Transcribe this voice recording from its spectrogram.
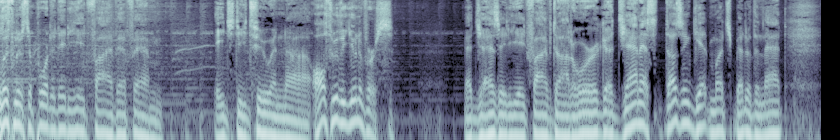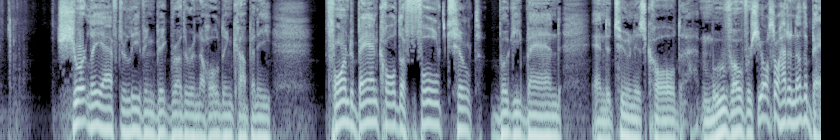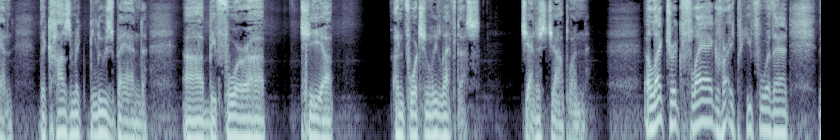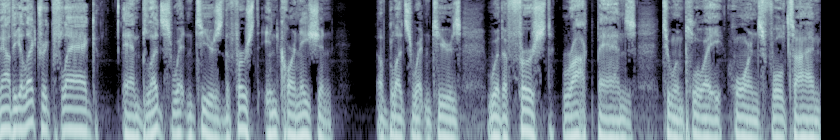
Listener supported 88.5 FM, HD2, and uh, all through the universe at jazz885.org. Uh, Janis doesn't get much better than that. Shortly after leaving Big Brother and the Holding Company, formed a band called the Full Tilt Boogie Band, and the tune is called Move Over. She also had another band, the Kozmic Blues Band, uh, before uh, she uh, unfortunately left us. Janis Joplin. Electric Flag right before that. Now, the Electric Flag and Blood, Sweat, and Tears, the first incarnation of Blood, Sweat, and Tears, were the first rock bands to employ horns full time.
